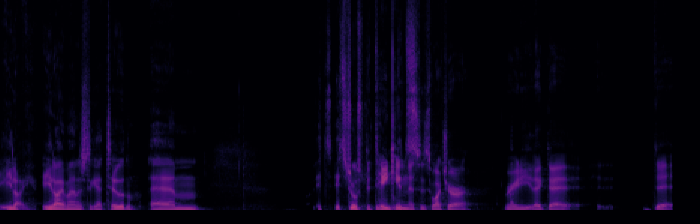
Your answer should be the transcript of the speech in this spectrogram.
Eli, Eli managed to get two of them. Um, it's it's just the thinkingness is what you're really like the the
